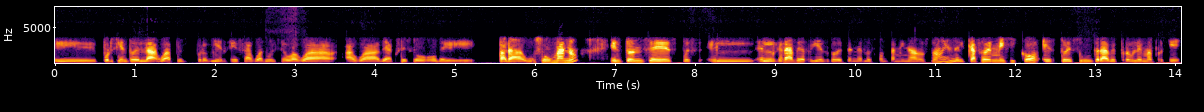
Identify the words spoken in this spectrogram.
eh, por ciento del agua pues proviene es agua dulce o agua agua de acceso o de para uso humano entonces pues el, el grave riesgo de tenerlos contaminados no en el caso de México esto es un grave problema porque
